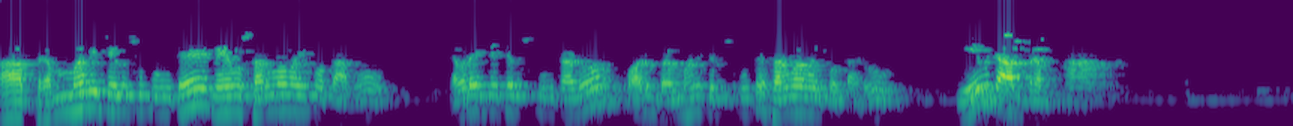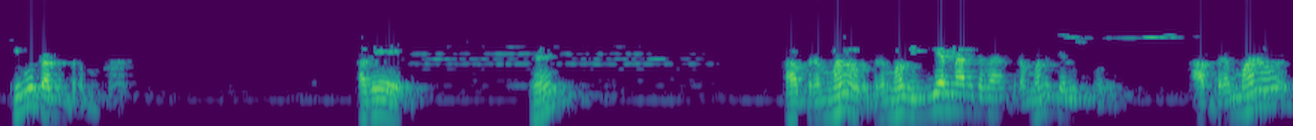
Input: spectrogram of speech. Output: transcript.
ఆ బ్రహ్మని తెలుసుకుంటే మేము సర్వమైపోతాము. ఎవడైతే తెలుసుకుంటాడో వాడు బ్రహ్మని తెలుసుకుంటే సర్వమైపోతాడు. ఏమిటి ఆ బ్రహ్మ? కిము తద్బ్రహ్మ అవే ఆ? బ్రహ్మను బ్రహ్మ విద్య అన్నారు కదా బ్రహ్మను తెలుసుకుంది. ఆ బ్రహ్మను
